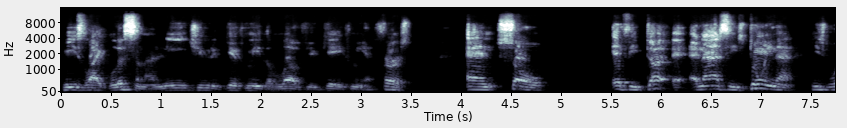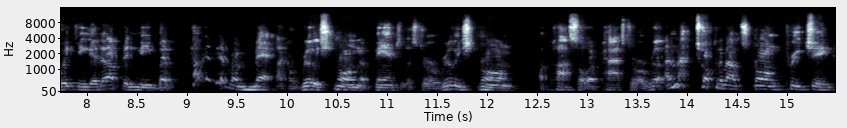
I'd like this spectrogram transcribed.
He's like, listen, I need you to give me the love you gave me at first. And so if he does, and as he's doing that, he's waking it up in me. But how have you ever met like a really strong evangelist or a really strong apostle or pastor or real? I'm not talking about strong preaching.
